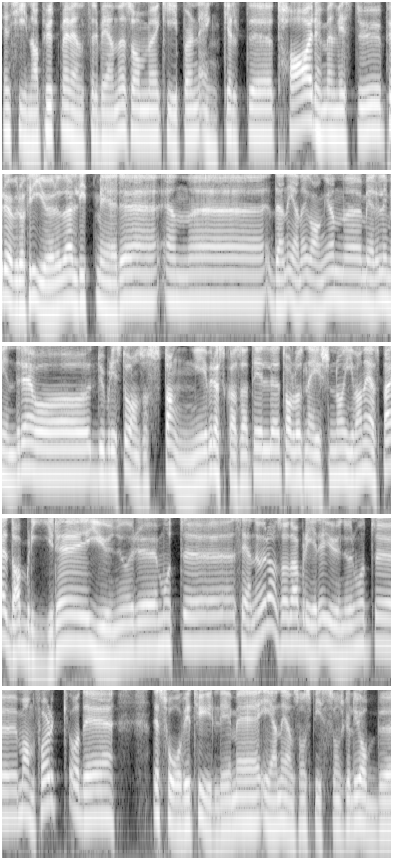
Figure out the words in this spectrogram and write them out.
en kinaputt med venstrebenet som keeperen enkelt uh, tar, men hvis du prøver å frigjøre deg litt mer enn uh, den ene gangen, uh, mer eller mindre, og du blir stående og stange i brystkassa til Tollås Nation og Ivan Esberg, da blir det junior mot senior. altså Da blir det junior mot mannfolk, og det, det så vi tydelig med 1-1 som spiss som skulle jobbe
